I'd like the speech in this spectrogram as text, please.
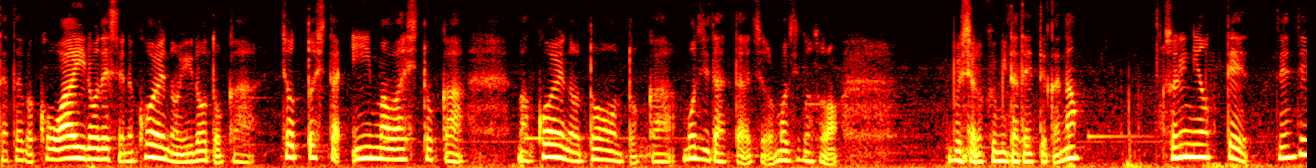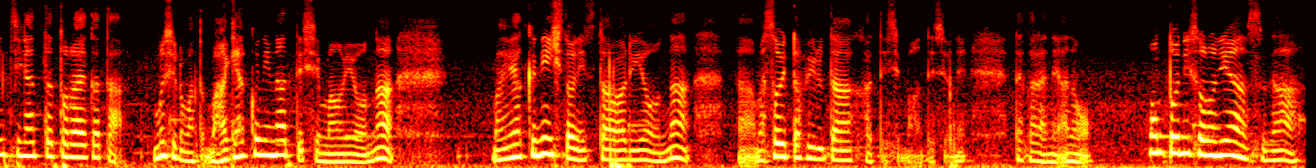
例えば声色ですよね声の色とかちょっとした言い回しとか、まあ、声のトーンとか文字だったらちょっと文字のその文章の組み立てっていうかなそれによって全然違った捉え方むしろまた真逆になってしまうような真逆に人に伝わるようなあ、まあ、そういったフィルターがかかってしまうんですよね。だからねあの本当にそのニュアンスが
